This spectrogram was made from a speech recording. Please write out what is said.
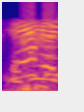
Merci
